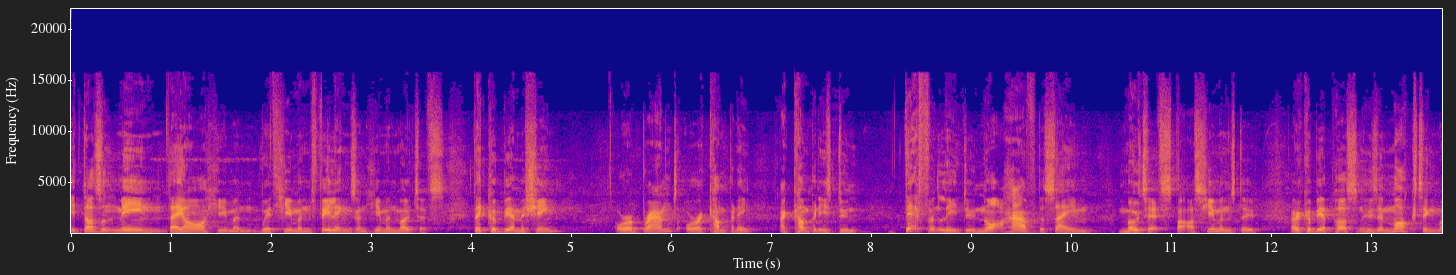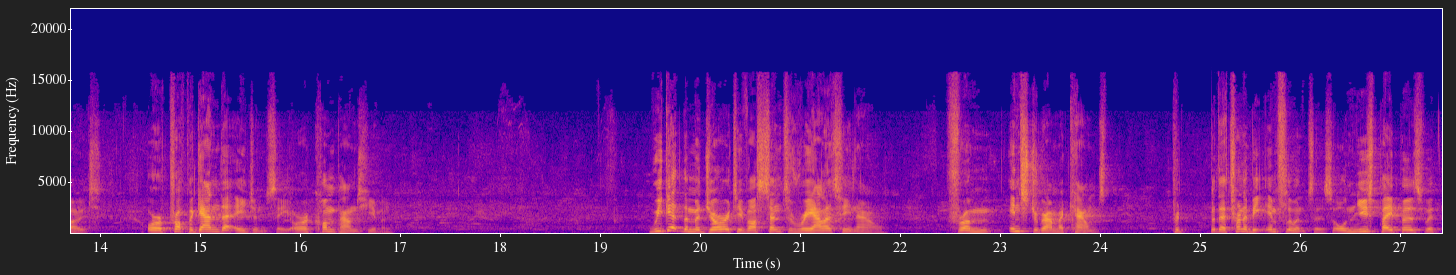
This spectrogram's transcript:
it doesn't mean they are human with human feelings and human motives. They could be a machine or a brand or a company, and companies do, definitely do not have the same motives that us humans do. Or it could be a person who's in marketing mode, or a propaganda agency, or a compound human. We get the majority of our sense of reality now from Instagram accounts, but they're trying to be influencers, or newspapers with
